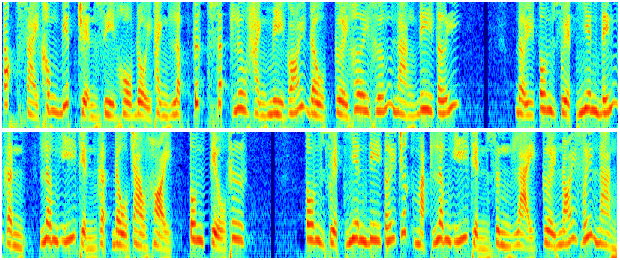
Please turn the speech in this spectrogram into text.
tóc dài không biết chuyện gì hồ đổi thành lập tức rất lưu hành mì gói đầu, cười hơi hướng nàng đi tới. Đợi Tôn Duyệt Nhiên đến gần, Lâm Ý Thiển gật đầu chào hỏi, Tôn Tiểu Thư. Tôn Duyệt Nhiên đi tới trước mặt Lâm Ý Thiển dừng lại cười nói với nàng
